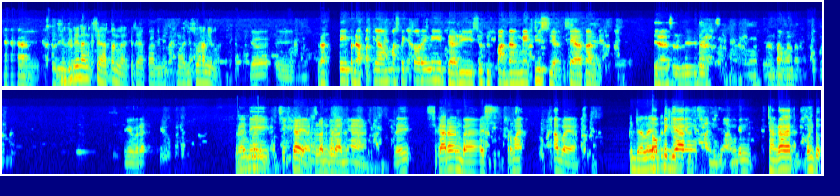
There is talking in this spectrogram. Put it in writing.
ya. Intinya nang kesehatan lah, kesehatan mahasiswa nih lah. Iya. Berarti pendapatnya Mas Victor ini dari sudut pandang medis ya, kesehatan. ya seperti itu Mantap, mantap. Oke, berat. Berarti sudah ya keluhan-keluhannya. Berarti sekarang bahas perma apa ya? Kendala yang Topik terjadi. yang selanjutnya mungkin jangka untuk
